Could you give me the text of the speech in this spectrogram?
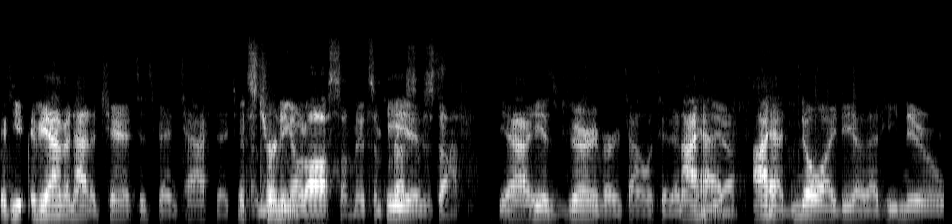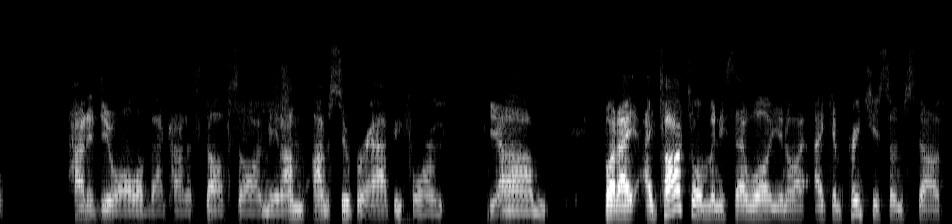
if you if you haven't had a chance, it's fantastic. It's I mean, turning out awesome. It's impressive is- stuff. Yeah, he is very very talented, and I had Yeah. I had no idea that he knew how to do all of that kind of stuff. So I mean, I'm I'm super happy for him. Yeah. Um, but I, I talked to him and he said, well, you know, I, I can print you some stuff,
